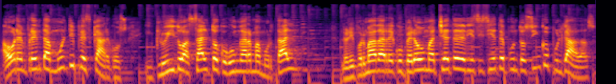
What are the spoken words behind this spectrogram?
Ahora enfrenta múltiples cargos, incluido asalto con un arma mortal. La uniformada recuperó un machete de 17.5 pulgadas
